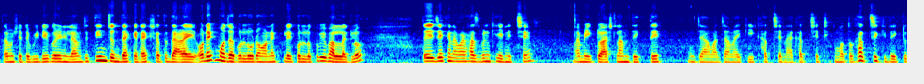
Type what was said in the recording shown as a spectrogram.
তো আমি সেটা ভিডিও করে নিলাম যে তিনজন দেখেন একসাথে দাঁড়ায়, অনেক মজা করল ওরা, অনেক প্লে করল, খুবই ভালো লাগল। তো এই যেখানে আমার হাজব্যান্ড খেয়ে নিচ্ছে। আমি একটু আসলাম দেখতে, যে আমার জামাই কি খাচ্ছে, না খাচ্ছে ঠিক মতো খাচ্ছে কিনা একটু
